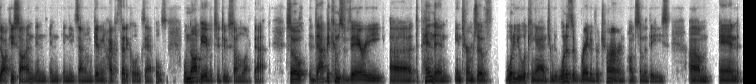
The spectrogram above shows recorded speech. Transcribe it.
DocuSign, in in in the example, I'm giving hypothetical examples, will not be able to do something like that. So that becomes very uh, dependent in terms of what are you looking at in terms of what is the rate of return on some of these um, and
